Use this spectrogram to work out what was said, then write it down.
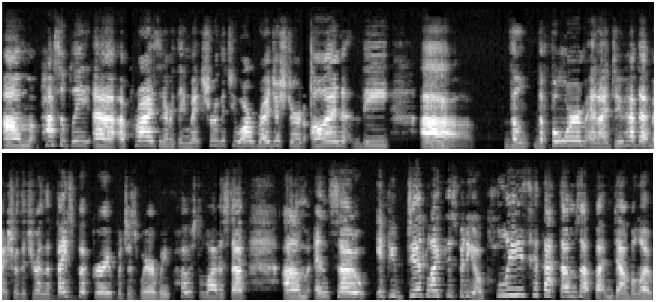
um, possibly a, a prize and everything. Make sure that you are registered on the uh, the the form and I do have that. Make sure that you're in the Facebook group which is where we post a lot of stuff. Um, and so if you did like this video please hit that thumbs up button down below.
